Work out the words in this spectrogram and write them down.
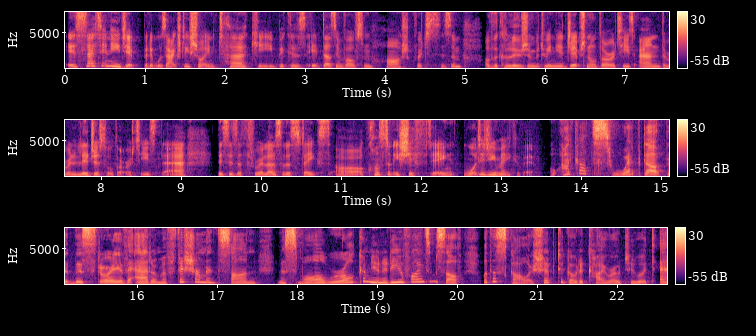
It's set in Egypt, but it was actually shot in Turkey because it does involve some harsh criticism of the collusion between the Egyptian authorities and the religious authorities there. This is a thriller, so the stakes are constantly shifting. What did you make of it? Oh, I got swept up in this story of Adam, a fisherman's son in a small rural community who finds himself with a scholarship to go to Cairo to attend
